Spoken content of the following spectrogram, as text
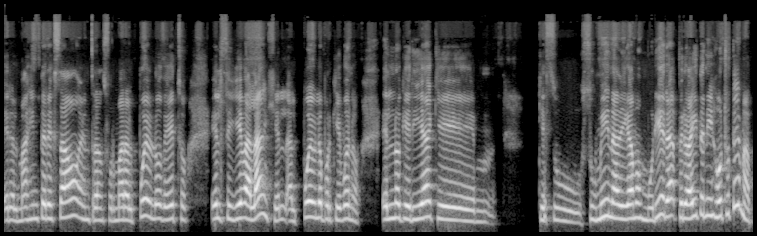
era, el más interesado en transformar al pueblo, de hecho, él se lleva al ángel, al pueblo, porque bueno, él no quería que que su, su, mina, digamos, muriera, pero ahí tenéis otro tema,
